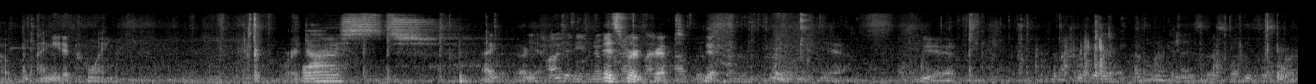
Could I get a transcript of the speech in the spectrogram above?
Oh, I need a coin. Or a die. Forest. I, oh, yeah. I didn't even know It's for crypt. Yeah. Yeah. Yeah. I recognize this. What is this card?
